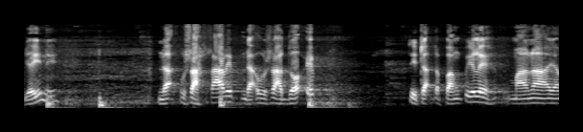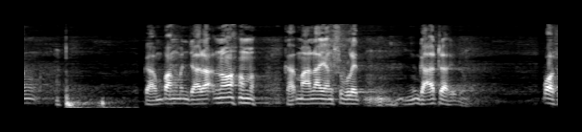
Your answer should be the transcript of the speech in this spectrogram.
ya ini. Ndak usah sarif, ndak usah doib. Tidak tebang pilih mana yang gampang menjarak no, mana yang sulit. Enggak ada itu. Pos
